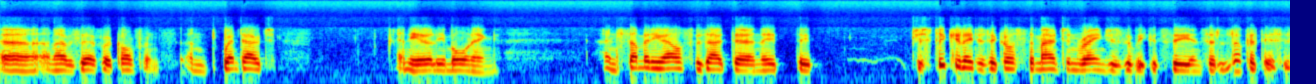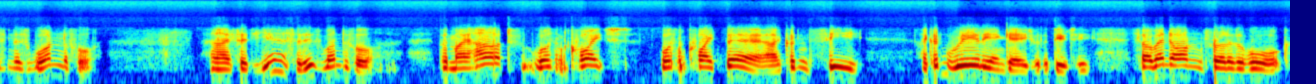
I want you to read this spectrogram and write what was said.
uh, and I was there for a conference and went out in the early morning, and somebody else was out there, and they they gesticulated across the mountain ranges that we could see and said, Look at this, isn't this wonderful? And I said, Yes, it is wonderful. But my heart wasn't quite wasn't quite there. I couldn't see I couldn't really engage with the beauty. So I went on for a little walk,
